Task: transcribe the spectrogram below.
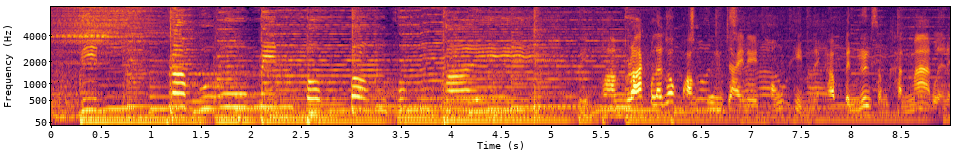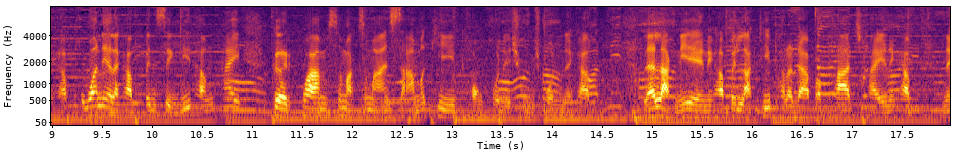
บดิน พระภูมินปกป้องคุ้มภัย ความรักและก็ความภูมิใจในท้องถิ่นนะครับเป็นเรื่องสำคัญมากเลยนะครับ เพราะว่าเนี่ยแหละครับเป็นสิ่งที่ทำให้เกิดความสมัครสมานสามัคคีของคนในชุมชนนะครับ และหลักนี้เองนะครับเป็นหลักที่พระดาประพาสใช้นะครับใน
